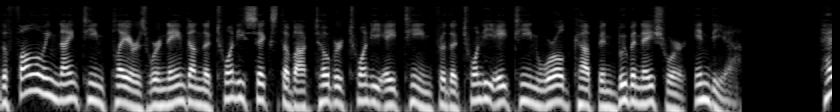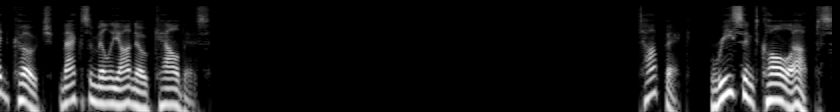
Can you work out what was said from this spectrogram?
The following 19 players were named on 26 October 2018 for the 2018 World Cup in Bhubaneswar, India. Head coach, Maximiliano Caldas Recent call-ups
